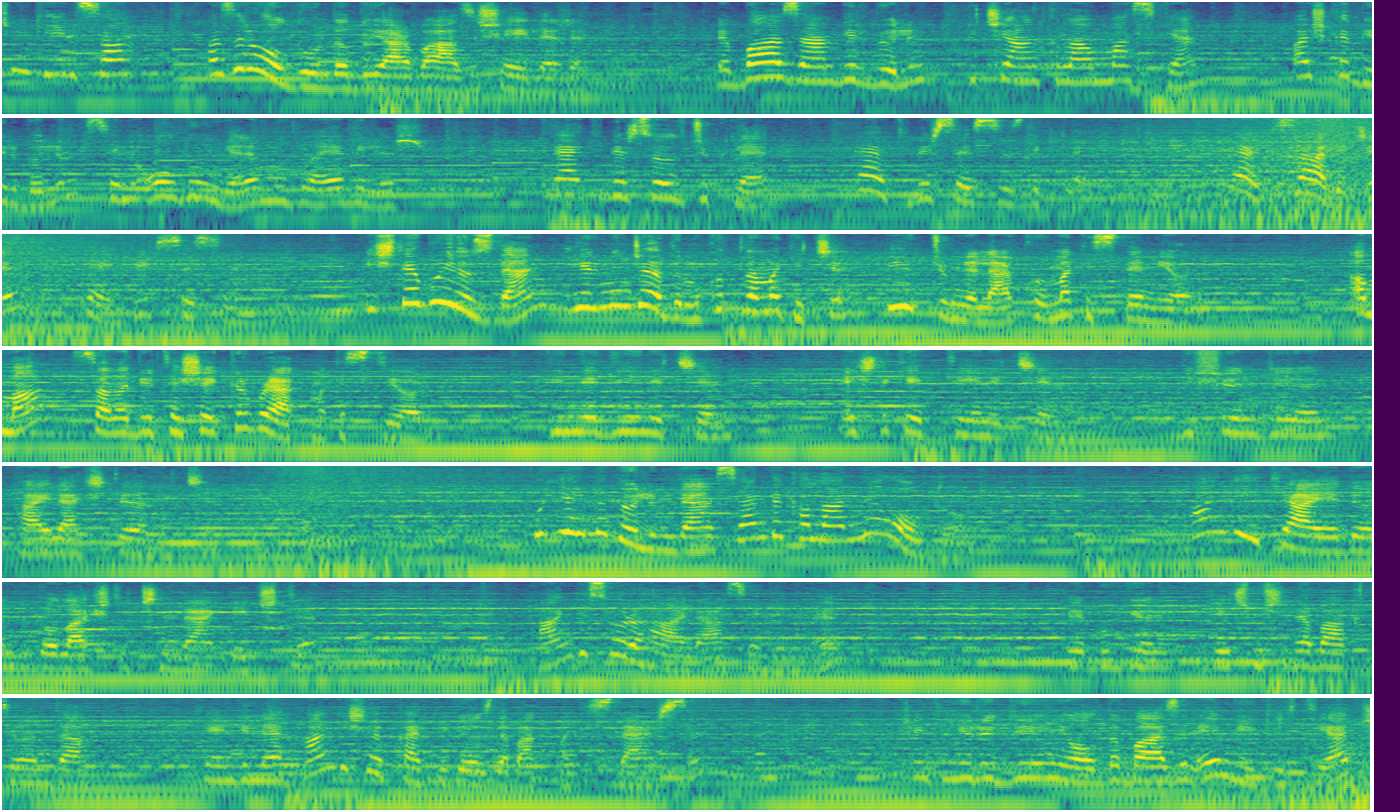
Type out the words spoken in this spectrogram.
Çünkü insan hazır olduğunda duyar bazı şeyleri. Ve bazen bir bölüm hiç yankılanmazken başka bir bölüm seni olduğun yere mıhlayabilir. Belki bir sözcükle, belki bir sessizlikle, belki sadece kendi sesin. İşte bu yüzden 20. adımı kutlamak için büyük cümleler kurmak istemiyorum. Ama sana bir teşekkür bırakmak istiyorum. Dinlediğin için, eşlik ettiğin için, düşündüğün, paylaştığın için. Bu 20 bölümden sende kalan ne oldu? Hangi hikaye döndü dolaştı içinden geçti? Hangi soru hala seninle? Ve bugün geçmişine baktığında kendine hangi şefkatli gözle bakmak istersin? Çünkü yürüdüğün yolda bazen en büyük ihtiyaç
